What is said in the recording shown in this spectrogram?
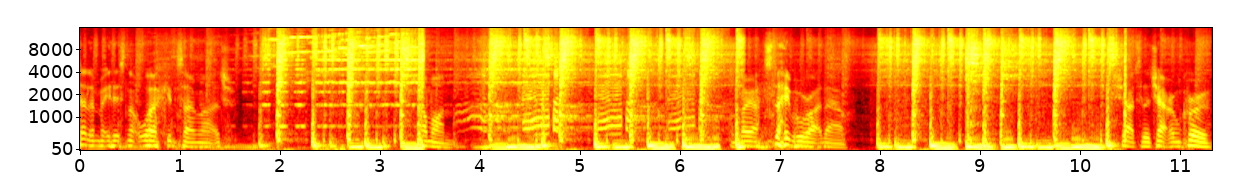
Telling me it's not working so much. Come on. I'm very unstable right now. Shout out to the chat room crew.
